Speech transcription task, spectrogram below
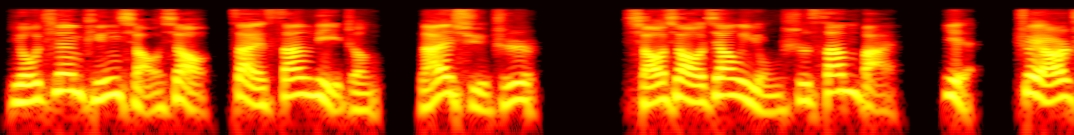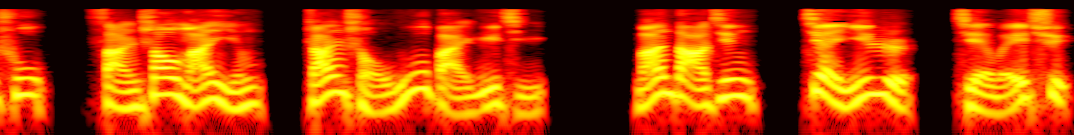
有天平小校再三力争，乃许之。小校将勇士三百，夜坠而出，散烧蛮营，斩首五百余级。蛮大惊，见一日解围去。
